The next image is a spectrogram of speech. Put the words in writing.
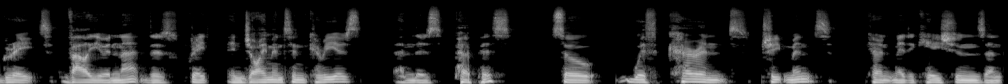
great value in that. There's great enjoyment in careers and there's purpose. So with current treatment, current medications and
